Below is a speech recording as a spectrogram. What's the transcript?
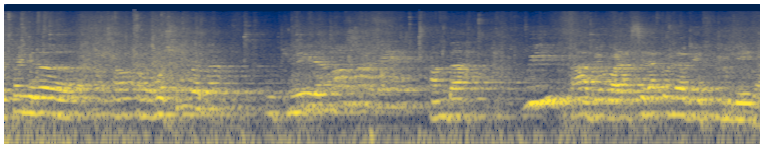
Il n'y a pas une, euh, un, un ressort là-bas Où tu es là En bas Oui. Ah ben voilà, c'est là qu'on avait filé là.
